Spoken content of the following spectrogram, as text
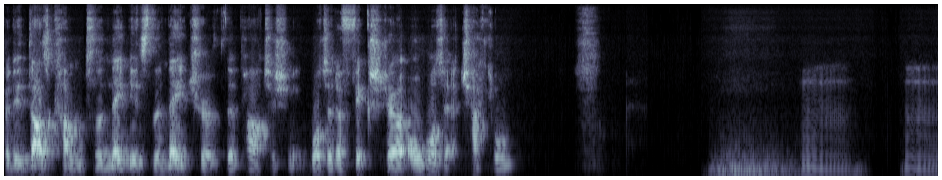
but it does come to the na- It's the nature of the partitioning. Was it a fixture or was it a chattel? Hmm. Hmm.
